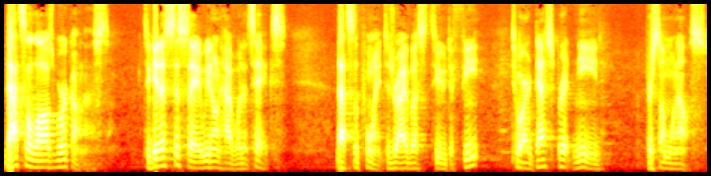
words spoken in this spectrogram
That's the law's work on us, to get us to say we don't have what it takes. That's the point, to drive us to defeat, to our desperate need for someone else.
